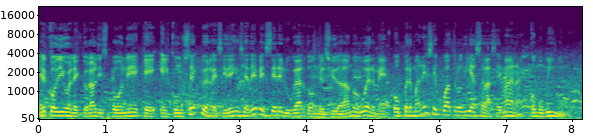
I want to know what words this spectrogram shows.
El Código Electoral dispone que el concepto de residencia debe ser el lugar donde el ciudadano duerme o permanece cuatro días a la semana como mínimo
